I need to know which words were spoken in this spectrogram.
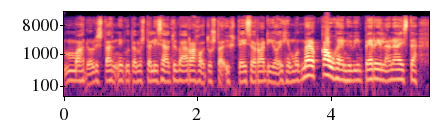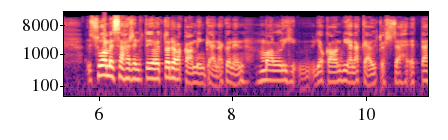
mahdollista niin kuin tämmöistä lisääntyvää rahoitusta yhteisöradioihin, mutta mä en ole kauhean hyvin perillä näistä. Suomessahan se nyt ei ole todellakaan minkäännäköinen malli, joka on vielä käytössä, että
